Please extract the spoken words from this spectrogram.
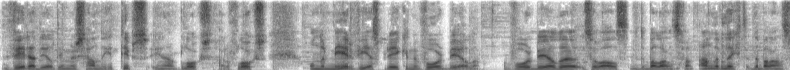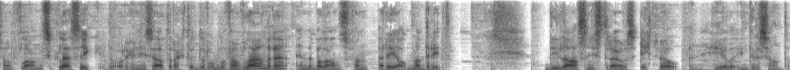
Vera deelt immers handige tips in haar blogs, haar vlogs, onder meer via sprekende voorbeelden. Voorbeelden zoals de balans van Anderlecht, de balans van Flanders Classic, de organisator achter de Ronde van Vlaanderen en de balans van Real Madrid. Die laatste is trouwens echt wel een hele interessante.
